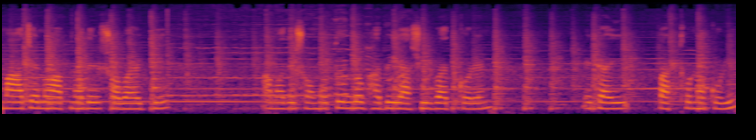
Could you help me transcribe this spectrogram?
মা যেন আপনাদের সবাইকে আমাদের সমতুল্যভাবেই আশীর্বাদ করেন, এটাই প্রার্থনা করি।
